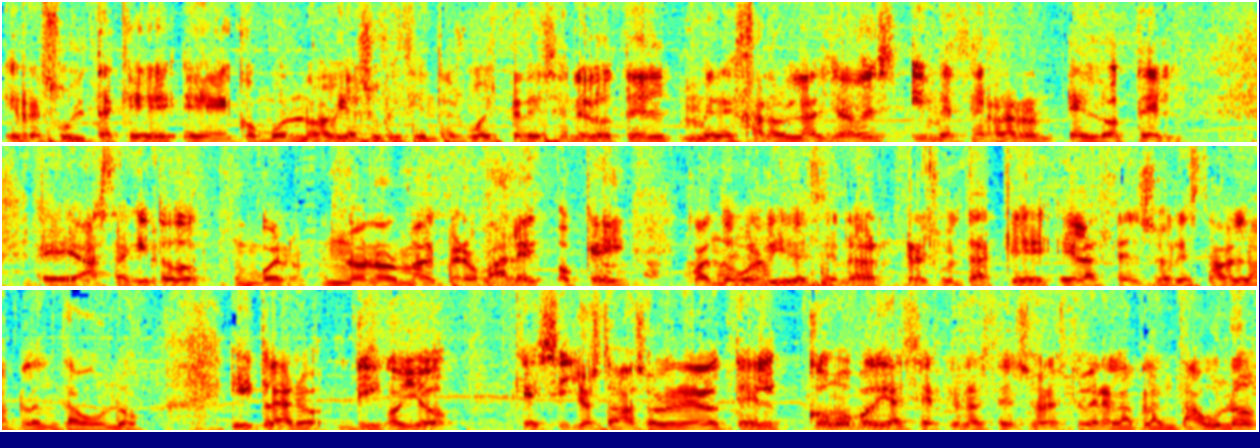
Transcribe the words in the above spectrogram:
Y resulta que, eh, como no había suficientes huéspedes en el hotel, me dejaron las llaves y me cerraron el hotel. Eh, hasta aquí todo, bueno, no normal, pero vale, ok. Cuando volví de cenar, resulta que el ascensor estaba en la planta 1. Y claro, digo yo que si yo estaba solo en el hotel, ¿cómo podía ser que un ascensor estuviera en la planta 1?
